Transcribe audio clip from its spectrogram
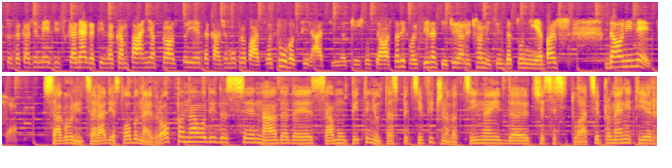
eto, da kažem, medijska negativna kampanja prosto je, da kažem, upropastila tu vakcinaciju. Znači, što se ostalih vakcina tiče, ja lično mislim da tu nije baš, da oni neće. Sagovornica Radija Slobodna Evropa navodi da se nada da je samo u pitanju ta specifična vakcina i da će se situacija promeniti jer,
